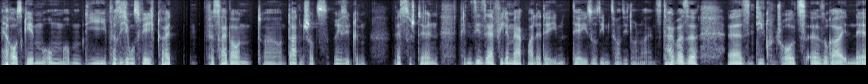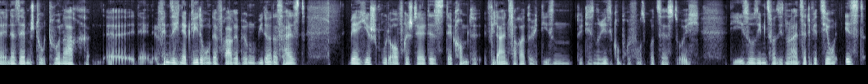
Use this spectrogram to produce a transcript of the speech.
herausgeben, um, um die Versicherungsfähigkeit für Cyber- und, äh, und Datenschutzrisiken festzustellen, finden Sie sehr viele Merkmale der, der ISO 27001. Teilweise äh, sind die Controls äh, sogar in, in derselben Struktur nach, äh, finden sich in der Gliederung der Fragebögen wieder. Das heißt, wer hier schon gut aufgestellt ist, der kommt viel einfacher durch diesen, durch diesen Risikoprüfungsprozess durch. Die ISO 27001 Zertifizierung ist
